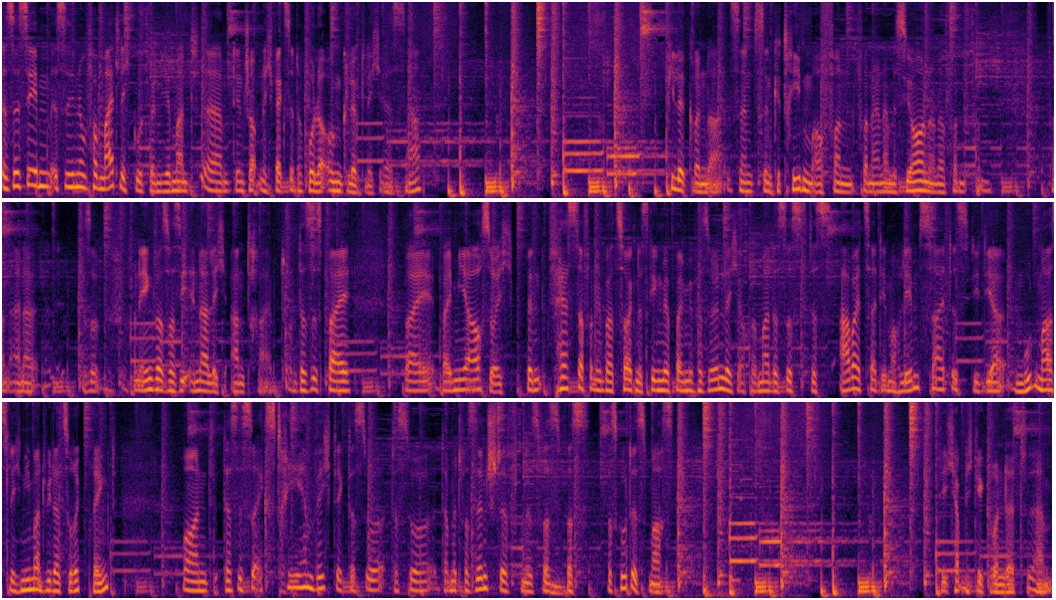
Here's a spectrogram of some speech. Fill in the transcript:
es ist eben, es ist nur vermeintlich gut, wenn jemand äh, den Job nicht wechselt, obwohl er unglücklich ist. Ja? Viele Gründer sind, sind getrieben auch von, von einer Mission oder von, von, von einer, also von irgendwas, was sie innerlich antreibt. Und das ist bei, bei, bei mir auch so. Ich bin fest davon überzeugt, das ging mir bei mir persönlich auch immer, dass das dass Arbeitszeit eben auch Lebenszeit ist, die dir mutmaßlich niemand wieder zurückbringt. Und das ist so extrem wichtig, dass du, dass du damit was Sinnstiftendes, was, was, was Gutes machst. Ich habe nicht gegründet, ähm,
